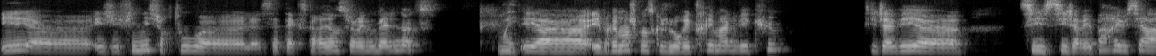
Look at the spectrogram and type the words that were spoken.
Et, euh, et j'ai fini surtout euh, le- cette expérience sur une belle note. Ouais. Et, et vraiment, je pense que je l'aurais très mal vécu si j'avais si si j'avais pas réussi à,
